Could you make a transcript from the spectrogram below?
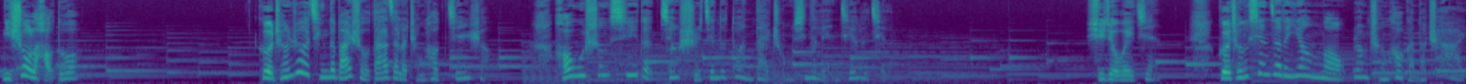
你瘦了好多。葛城热情地把手搭在了陈浩的肩上，毫无声息地将时间的缎带重新的连接了起来。许久未见，葛城现在的样貌让陈浩感到诧异。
